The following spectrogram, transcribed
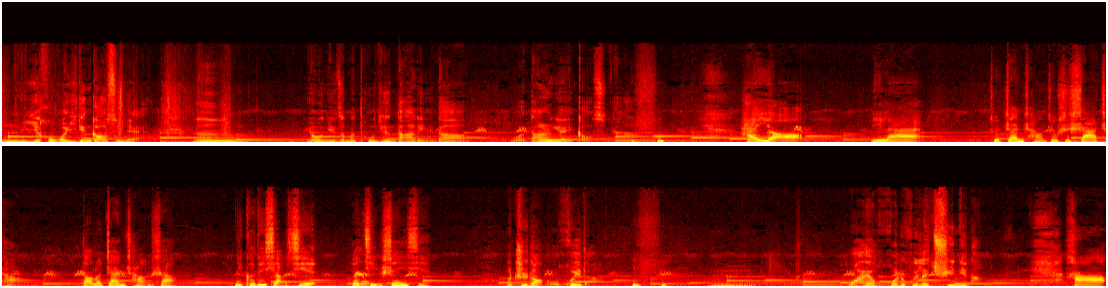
嗯，以后我一定告诉你。嗯，有你这么通情达理的，我当然愿意告诉你了。还有，李来，这战场就是沙场。到了战场上，你可得小心，要谨慎一些。我知道，我会的。嗯，我还要活着回来娶你呢。好，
